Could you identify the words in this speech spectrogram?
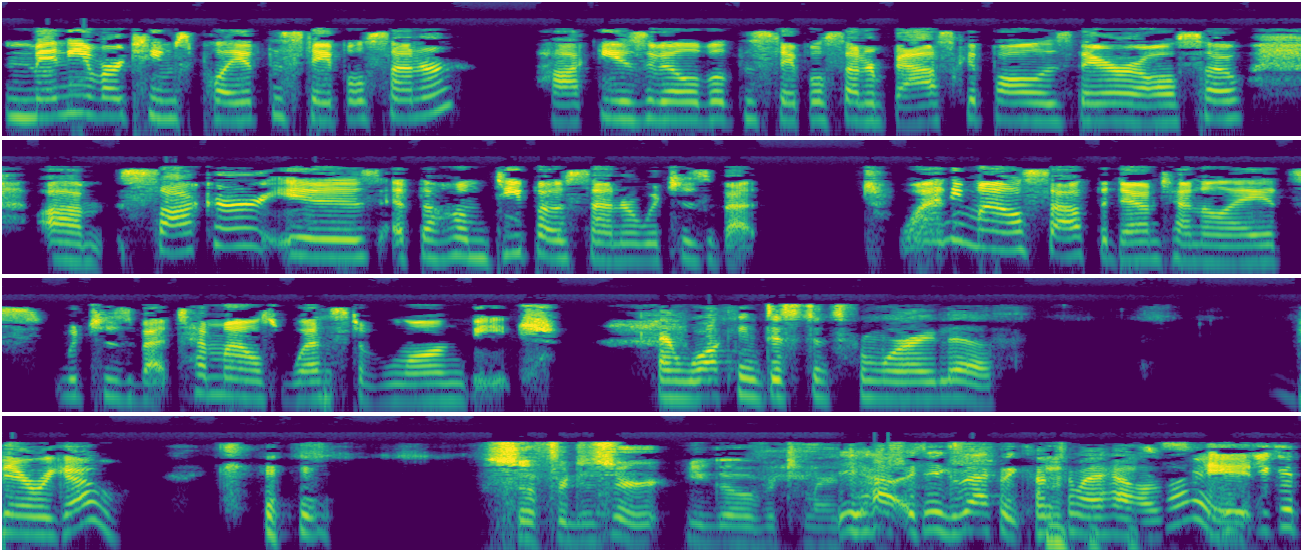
Many of our teams play at the Staples Center. Hockey is available at the Staples Center. Basketball is there also. Um, soccer is at the Home Depot Center, which is about 20 miles south of downtown LA. It's which is about 10 miles west of Long Beach. And walking distance from where I live. There we go. So for dessert, you go over to my Yeah, exactly. Come to my house. Right. You, you could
